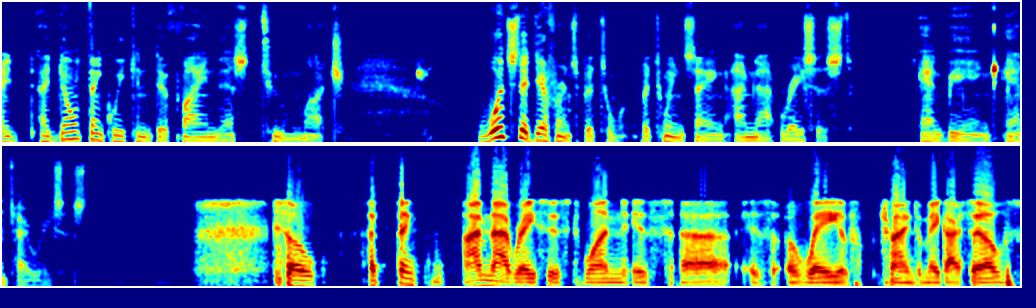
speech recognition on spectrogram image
I, I, don't think we can define this too much. What's the difference between between saying I'm not racist and being anti-racist? So, I think I'm not racist. One is uh, is a way of trying to make ourselves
